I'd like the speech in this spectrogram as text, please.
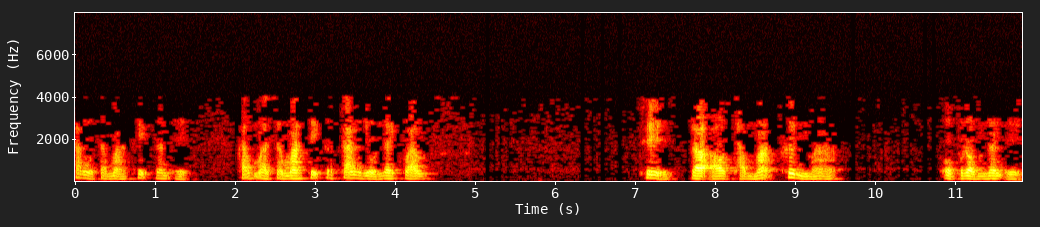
ตั้งสมาธินั่นเองคำว่าสมาธิก็ตั้งอยู่ในความ ที่เราเอาธรรมะขึ้นมาอบรมนั่นเอง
